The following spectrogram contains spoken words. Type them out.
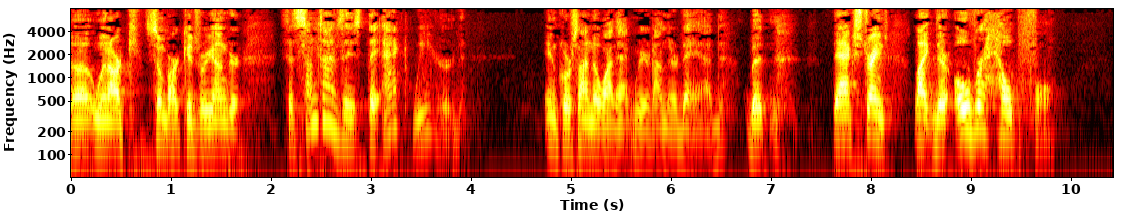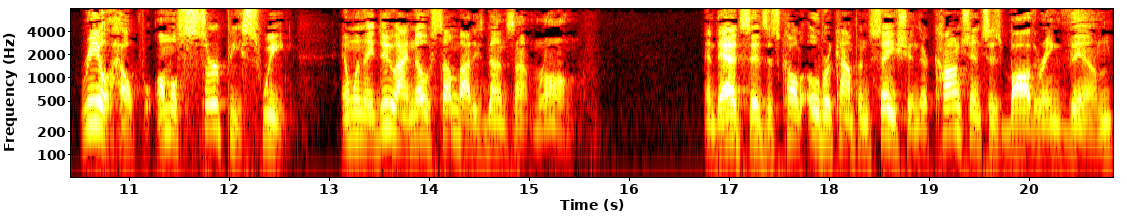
uh, when our some of our kids were younger, he said sometimes they they act weird. And of course, I know why they act weird. I'm their dad, but they act strange, like they're over helpful, real helpful, almost syrupy sweet. And when they do, I know somebody's done something wrong. And dad says it's called overcompensation. Their conscience is bothering them,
